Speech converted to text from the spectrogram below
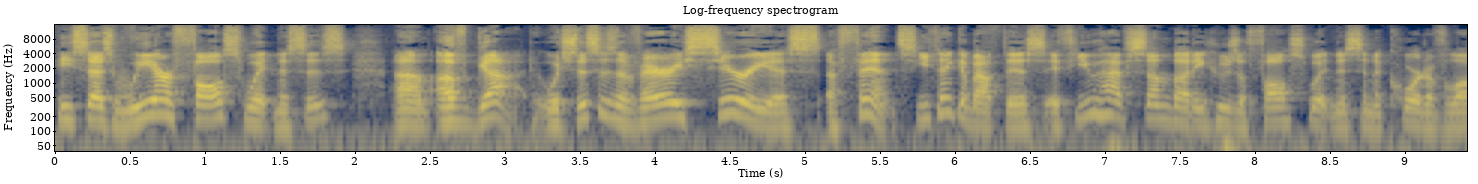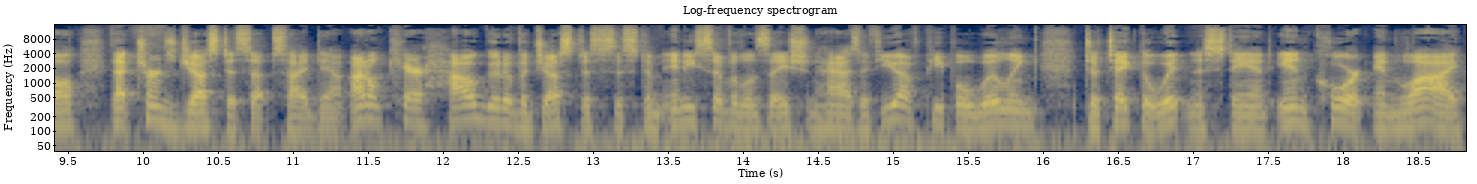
He says, We are false witnesses um, of God, which this is a very serious offense. You think about this if you have somebody who's a false witness in a court of law, that turns justice upside down. I don't care how good of a justice system any civilization has. If you have people willing to take the witness stand in court and lie,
